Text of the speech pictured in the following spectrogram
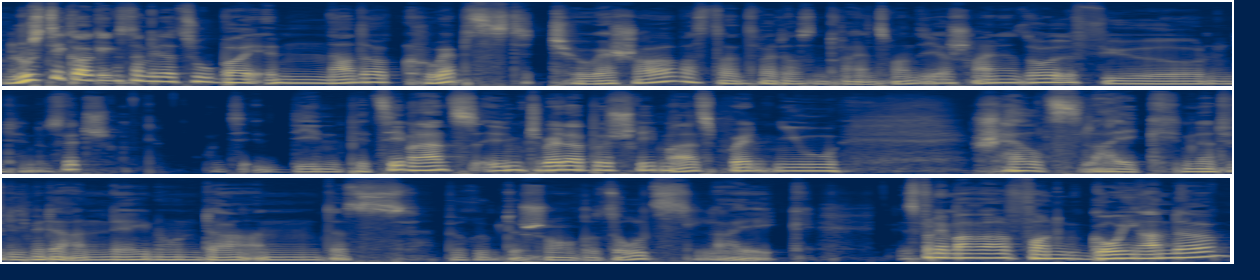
Lustiger ging es dann wieder zu bei Another Crab's Treasure, was dann 2023 erscheinen soll für Nintendo Switch und den PC. Man hat es im Trailer beschrieben als brand new Shells-like, natürlich mit der Anlehnung da an das berühmte Genre Souls-like. Ist von dem Macher von Going Under.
